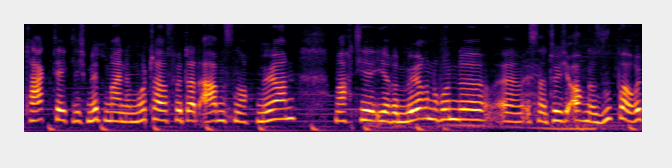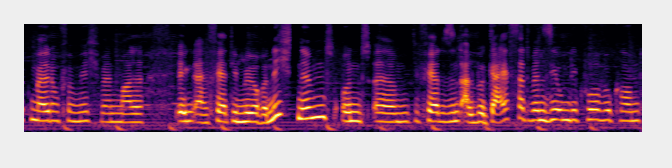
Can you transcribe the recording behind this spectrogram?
tagtäglich mit. Meine Mutter füttert abends noch Möhren, macht hier ihre Möhrenrunde. Äh, ist natürlich auch eine super Rückmeldung für mich, wenn mal irgendein Pferd die Möhre nicht nimmt. Und ähm, die Pferde sind alle begeistert, wenn sie um die Kurve kommt.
